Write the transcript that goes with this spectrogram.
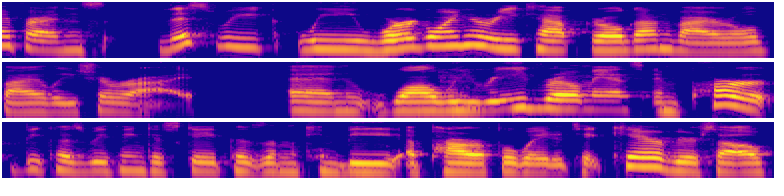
Hi, friends. This week we were going to recap Girl Gone Viral by Alisha Rai. And while we read romance in part because we think escapism can be a powerful way to take care of yourself,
